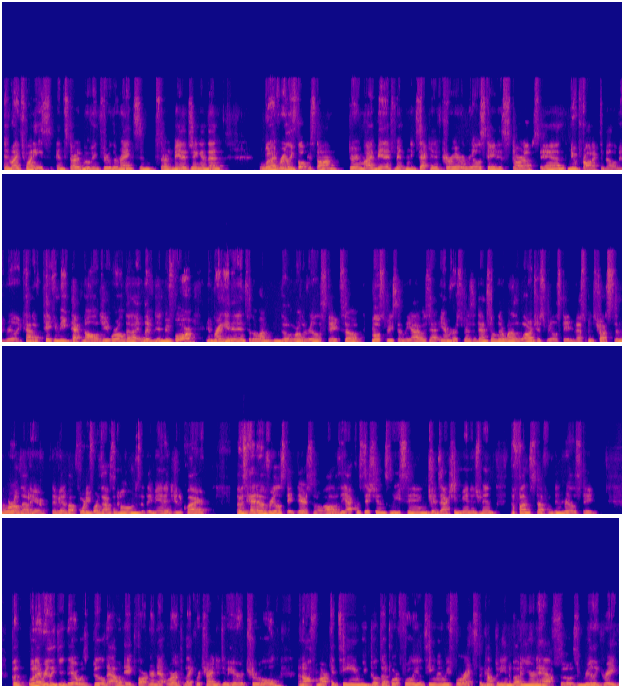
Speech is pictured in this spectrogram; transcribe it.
in my 20s and started moving through the ranks and started managing. And then what I've really focused on during my management and executive career in real estate is startups and new product development, really kind of taking the technology world that I lived in before and bringing it into the one, the world of real estate. So most recently I was at Amherst Residential. They're one of the largest real estate investment trusts in the world out here. They've got about 44,000 homes that they manage and acquire. I was head of real estate there. So all of the acquisitions, leasing, transaction management, the fun stuff in real estate. But what I really did there was build out a partner network like we're trying to do here at Truehold, an off market team. We built a portfolio team and we 4X the company in about a year and a half. So it was a really great,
